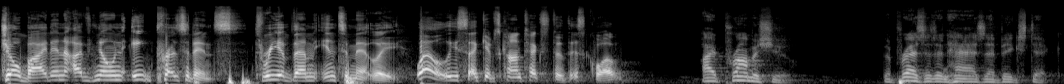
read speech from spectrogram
Joe Biden, I've known eight presidents, three of them intimately. Well, at least that gives context to this quote. I promise you, the president has a big stick.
